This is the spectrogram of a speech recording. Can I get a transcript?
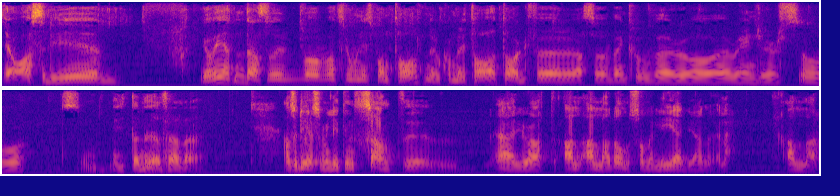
Ja, alltså det är... Jag vet inte alltså, vad, vad tror ni spontant nu? Kommer det ta ett tag för alltså, Vancouver och Rangers att hitta nya tränare? Alltså det som är lite intressant eh, är ju att all, alla de som är lediga, eller alla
